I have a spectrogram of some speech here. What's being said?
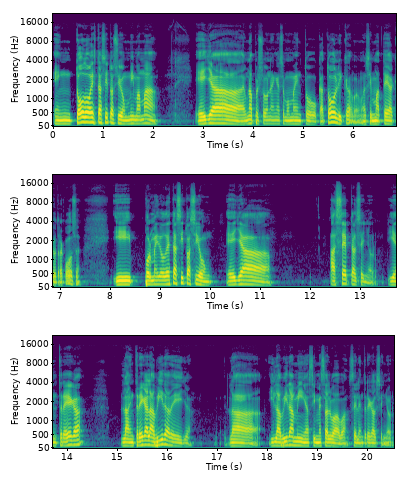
En toda esta situación, mi mamá, ella es una persona en ese momento católica, vamos a decir matea que otra cosa, y por medio de esta situación, ella acepta al Señor y entrega, la entrega la vida de ella la, y la vida mía, si me salvaba, se la entrega al Señor.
